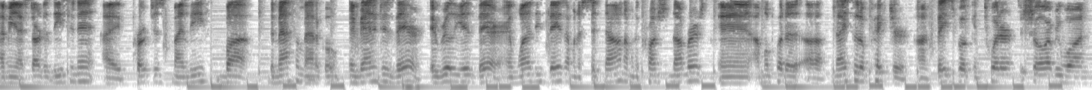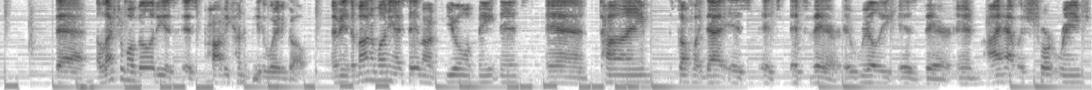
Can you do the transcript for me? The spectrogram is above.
I mean, I started leasing it, I purchased my Leaf, but the mathematical advantage is there. It really is there. And one of these days, I'm going to sit down, I'm going to crunch the numbers, and I'm going to put a, a nice little picture on Facebook and Twitter to show everyone that electromobility is, is probably going to be the way to go. I mean, the amount of money I save on fuel maintenance and time stuff like that is it's it's there. It really is there. And I have a short range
